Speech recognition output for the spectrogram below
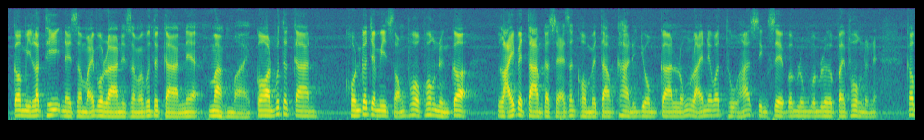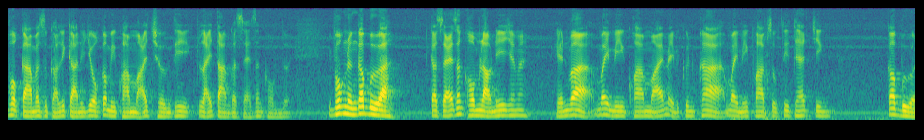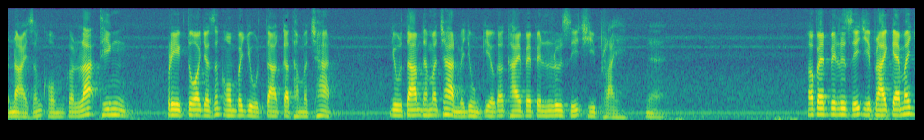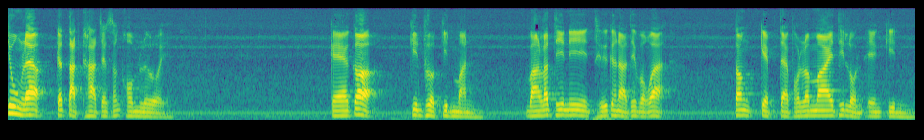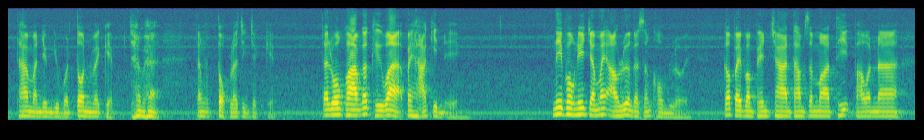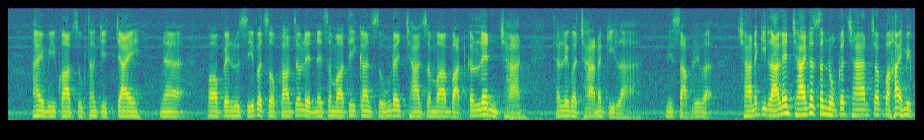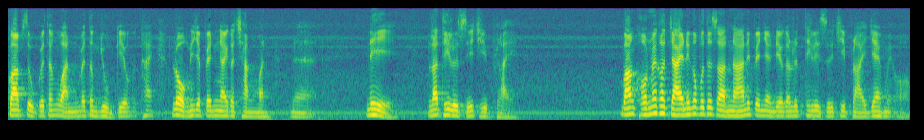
ก็มีลัทธิในสมัยโบราณในสมัยพุทธกาลเนี่ยมากมาย ก่อนพุทธกาลคนก็จะมีสองพวกพวกหนึ่งก็ไหลไปตามกระแสสังคมไปตามค่านิยมการหลงไหลในวัตถุหาสิ่งเสพบำรุงบำเรอไปพวกหนึ่งเนี่ยก็พวกการมาสุขาริการนิยมก็มีความหมายเชิงที่ไหลตามกระแสสังคมด้วย อีกพวกหนึ่งก็เบื่อกระแสสังคมเหล่านี้ใช่ไหมเห็นว่าไม่มีความหมายไม่มีคุณค่า ไม่มีความสุขที่แท้จริง ก็เบื่อหน่ายสังคม ก็ละทิ้งปลีกตัวจากสังคมไปอยู่ตามกับธรรมชาติ อยู่ตามธรรมชาติไม่ยุ่งเกี่ยวกับใครไปเป็นฤาษีชีไพรนะพอเป็นเป็นฤาษีชีไพรแกไม่ยุ่งแล้วก็ตัดขาดจากสังคมเลย แกก็กินเผือกกินมัน บางลัทธินี่ถือขนาดที่บอกว่า ต้องเก็บแต่ผลไม้ที่หล่นเองกิน ถ้ามันยังอยู่บนต้นไม่เก็บ ใช่ไหมต้องตกแล้วจึงจะเก็บ แต่รวมความก็คือว่าไปหากินเอง นี่พวกนี้จะไม่เอาเรื่องกับสังคมเลย ก็ไปบำเพ็ญฌานทำสมาธิภาวนาให้มีความสุขทางจิตใจนะพอเป็นฤาษีประสบความสำเร็จในสมาธิขั้นสูงได้ฌานสมาบัติก็เล่นฌานท่านเรียกว่าฌานกีฬา มีศัพท์เรียกว่าชานกีฬาเล่นชานก็สนุกกับชานสบายมีความสุขไปทั้งวัน ไม่ต้องยุ่งเกี่ยวกับใครโลกนี้จะเป็นไงก็ช่างมัน นะนี่ลัทธิฤาษีชีไพรบางคนไม่เข้าใจนึกว่าพุทธศาสนานี่เป็นอย่างเดียวกับลัทธิฤาษีชีไพรแยกไม่ออก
